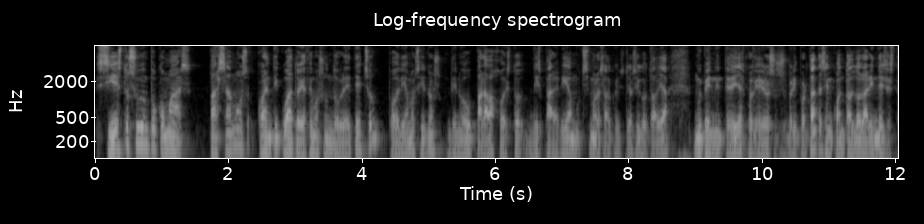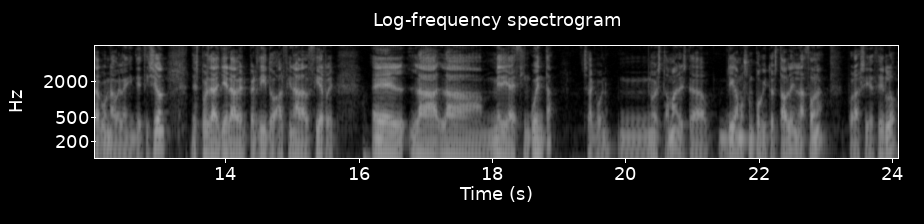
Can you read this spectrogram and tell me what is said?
si esto sube un poco más pasamos 44 y hacemos un doble techo, podríamos irnos de nuevo para abajo. Esto dispararía muchísimo las altcoins. Yo sigo todavía muy pendiente de ellas porque creo que son súper importantes. En cuanto al dólar index, está con una vela de indecisión. Después de ayer haber perdido al final, al cierre, la, media de 50. O sea que bueno, mm, no está mal. Está, digamos, un poquito estable en la zona, por así decirlo.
